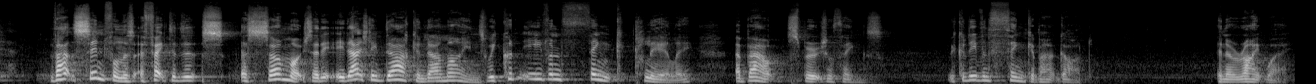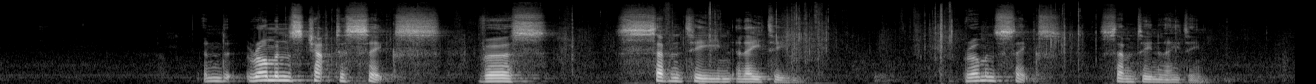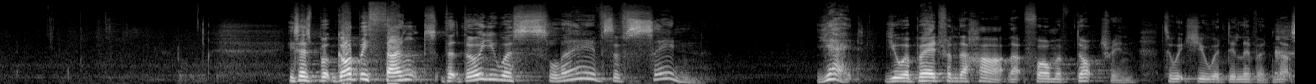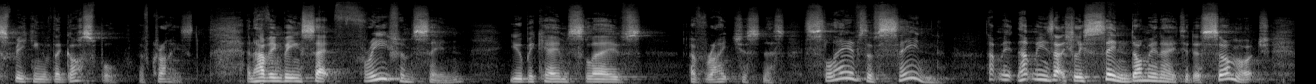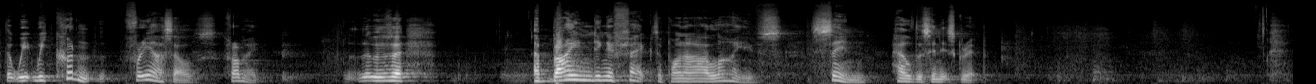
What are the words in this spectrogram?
that sinfulness affected us, us so much that it, it actually darkened our minds. We couldn't even think clearly about spiritual things. We couldn't even think about God in a right way. And Romans chapter 6, verse 17 and 18. Romans 6, 17 and 18. He says, But God be thanked that though you were slaves of sin, yet you obeyed from the heart that form of doctrine to which you were delivered. And that's speaking of the gospel of Christ. And having been set free from sin, you became slaves of righteousness. Slaves of sin. That, mean, that means actually sin dominated us so much that we, we couldn't free ourselves from it. There was a, a binding effect upon our lives. Sin held us in its grip.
